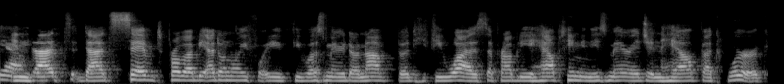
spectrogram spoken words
Yeah. and that that saved probably i don't know if if he was married or not but if he was that probably helped him in his marriage and help at work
